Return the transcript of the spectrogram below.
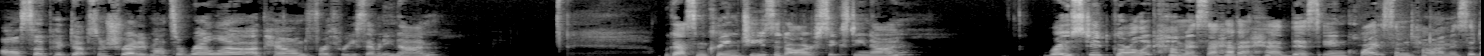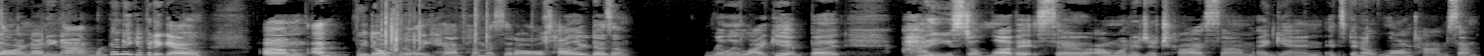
Also picked up some shredded mozzarella, a pound for $3.79. We got some cream cheese, $1.69 roasted garlic hummus. I haven't had this in quite some time. It's $1.99. We're going to give it a go. Um, I, we don't really have hummus at all. Tyler doesn't really like it, but I used to love it, so I wanted to try some again. It's been a long time, so I'm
